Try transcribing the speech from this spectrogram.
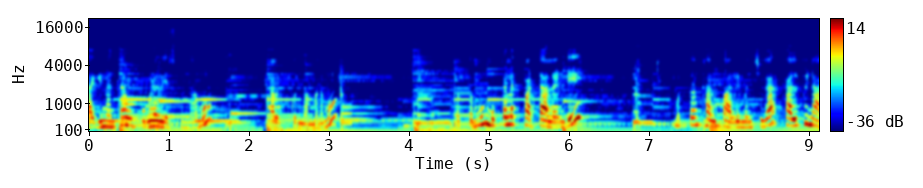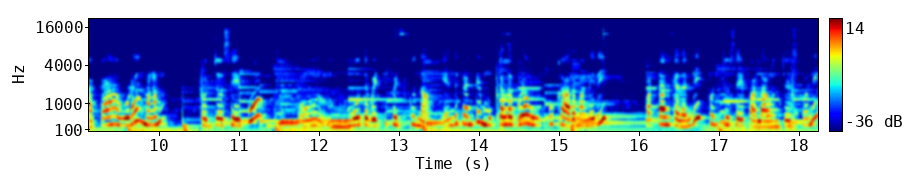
తగినంత ఉప్పు కూడా వేసుకుందాము. కలుపుకుందాం మనము. మొత్తము ముక్కలకు పట్టాలండి. మొత్తం కలపాలి మంచిగా. కలిపినాక కూడా మనం కొంచెంసేపు మూత పెట్టి పెట్టుకుందాం. ఎందుకంటే ముక్కలకు కూడా ఉప్పు కారం అనేది పట్టాలి కదండి. కొంచెంసేపు అలా ఉంచేసుకొని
